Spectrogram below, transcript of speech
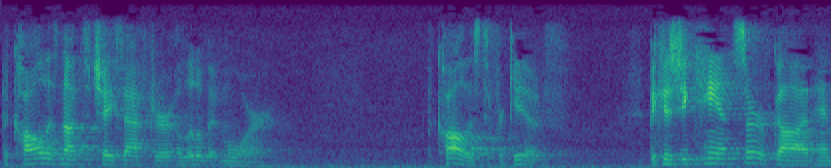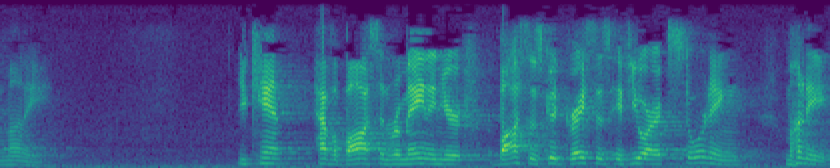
the call is not to chase after a little bit more. The call is to forgive. Because you can't serve God and money. You can't have a boss and remain in your boss's good graces if you are extorting money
